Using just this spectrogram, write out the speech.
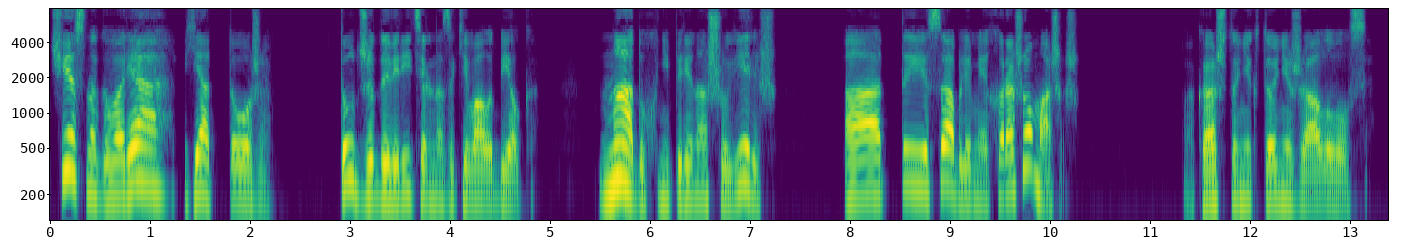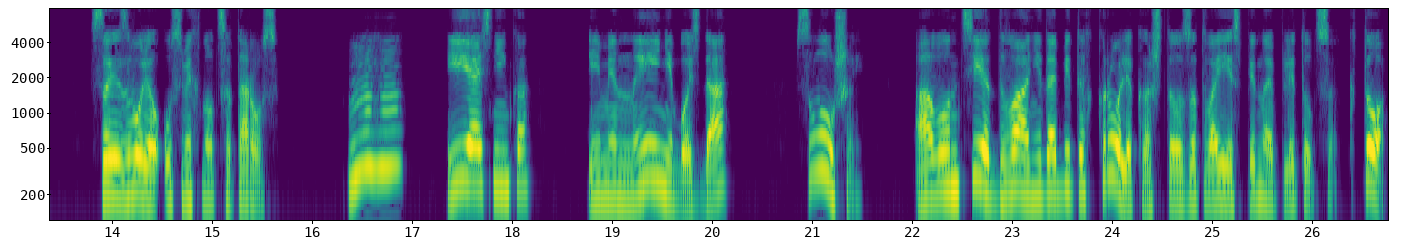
«Честно говоря, я тоже». Тут же доверительно закивала Белка. «На дух не переношу, веришь? А ты саблями хорошо машешь?» «Пока что никто не жаловался», — соизволил усмехнуться Тарос. «Угу, «Ясненько. Именные, небось, да? Слушай, а вон те два недобитых кролика, что за твоей спиной плетутся, кто?»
